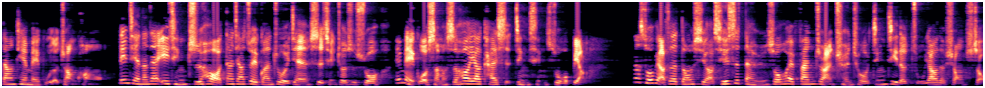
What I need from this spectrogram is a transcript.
当天美股的状况哦。并且呢，在疫情之后，大家最关注的一件事情就是说，诶，美国什么时候要开始进行缩表？那缩表这个东西哦，其实等于说会翻转全球经济的主要的凶手。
